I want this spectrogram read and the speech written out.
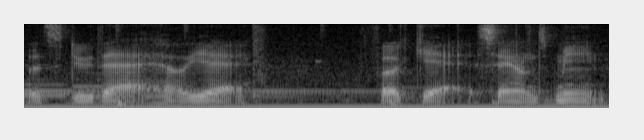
Let's do that. Hell yeah. Fuck yeah. Sounds mean.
